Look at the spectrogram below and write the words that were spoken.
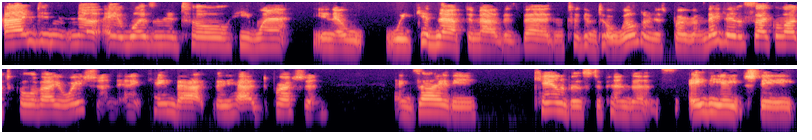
I didn't know. It wasn't until he went, you know, we kidnapped him out of his bed and took him to a wilderness program. They did a psychological evaluation and it came back that he had depression, anxiety, cannabis dependence, ADHD,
